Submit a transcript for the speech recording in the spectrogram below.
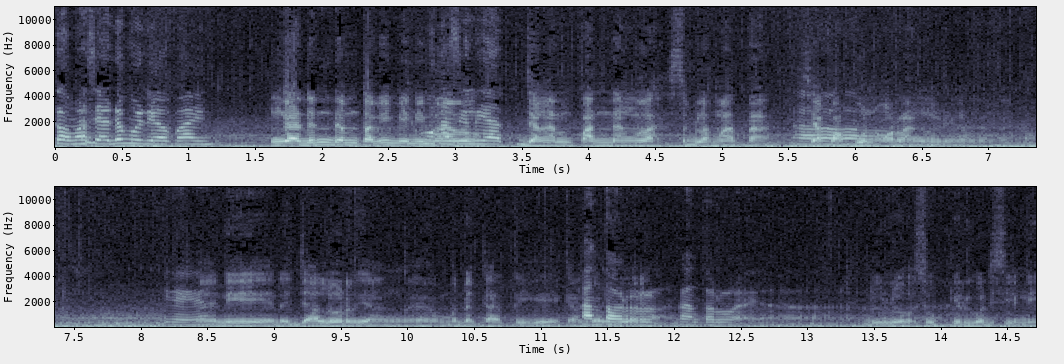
Kalau masih ada mau diapain? Nggak dendam tapi minimal Mau kasih lihat. jangan pandanglah sebelah mata siapa pun orangnya Iya ya. Nah, ini ada jalur yang eh, mendekati kantor, Kantor gua. kantor. eh, dulu supir gue di sini.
